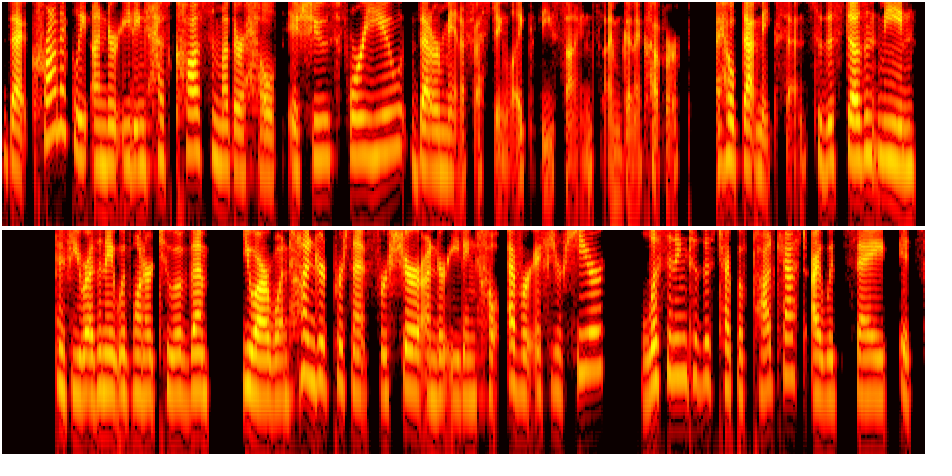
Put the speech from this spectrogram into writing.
that chronically under eating has caused some other health issues for you that are manifesting like these signs I'm going to cover. I hope that makes sense. So, this doesn't mean if you resonate with one or two of them, you are 100% for sure under eating. However, if you're here listening to this type of podcast, I would say it's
